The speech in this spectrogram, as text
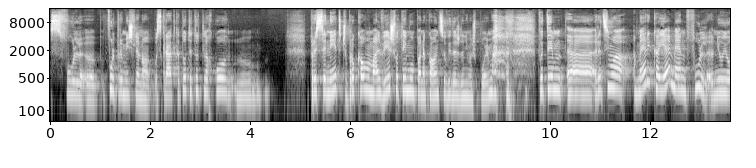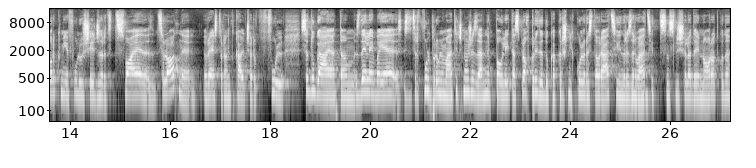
s ful, uh, ful premišljeno. Skratka, to te tudi lahko. Um, preseneti, čeprav kao malo veš o tem, pa na koncu vidiš, da nimaš pojma. Potem, uh, recimo, Amerika je meni ful, New York mi je ful všeč zaradi svoje celotne restaurant culture, ful se dogaja tam. Zdaj le pa je sicer ful problematično, že zadnje pol leta sploh pride do kakršnih koli restauracij in rezervacij. Sem slišala, da je noro, tako da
